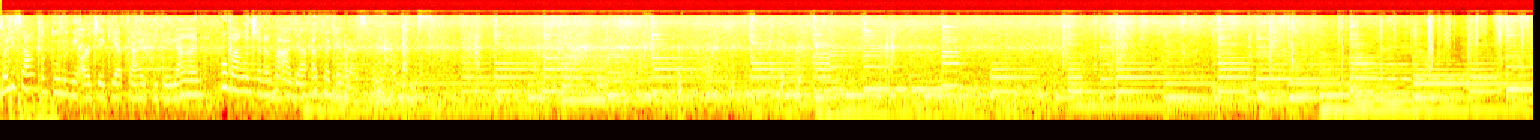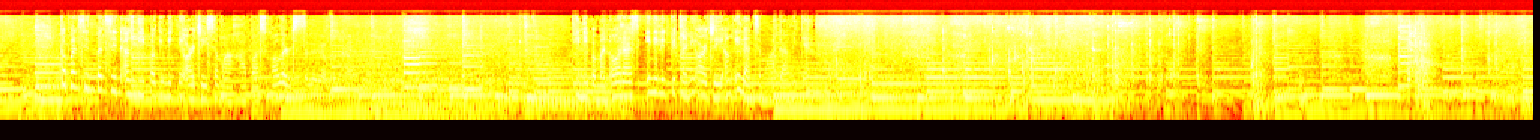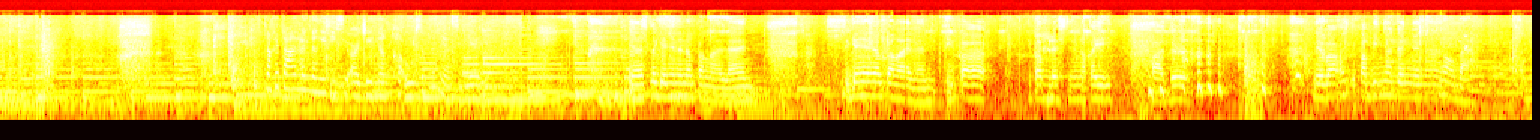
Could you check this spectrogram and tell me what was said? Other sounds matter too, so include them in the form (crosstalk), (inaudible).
Balisa ang pagtulog ni RJ kaya't kahit di kailangan, bumangon siya ng maaga at naghanda sa kanyang pagdating. Kapansin-pansin ang di pag-imik ni RJ sa mga kapwa scholars. Hindi pa man oras, iniligpit na ni RJ ang ilan sa mga gamit niya. Nakitaan lang ng ngiti si RJ nang kausap na niya si Yel. Yes, lagyan niyo na ng pangalan. Lagyan niyo ng pangalan. Ipa, ipa-bless niyo na kay Father. (laughs) diba? Kasi ipabinyagan niyo na. Ano ba?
